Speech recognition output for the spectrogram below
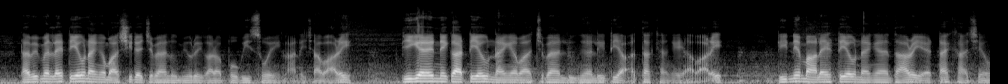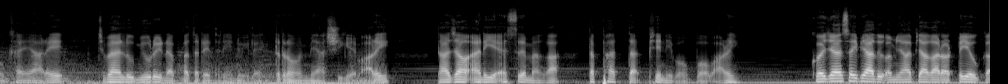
။ဒါပေမဲ့လည်းတရုတ်နိုင်ငံမှာရှိတဲ့ဂျပန်လူမျိုးတွေကတော့ပိုပြီးစိုးရိမ်လာနေကြပါတယ်။ ပြီးခဲ့တဲ့နှစ်ကတရုတ်နိုင်ငံမှာဂျပန်လူငယ်လေးတယောက်အသက်ခံခဲ့ရပါတယ်။ဒီနှစ်မှာလည်းတရုတ်နိုင်ငံသားတွေရဲ့တိုက်ခါခြင်းကိုခံရတဲ့ဂျပန်လူမျိုးတွေနဲ့ပတ်သက်တဲ့သတင်းတွေလည်းတော်တော်များများရှိခဲ့ပါတယ်။ဒါကြောင့်အန်ဒီရဲ့အစစ်မှန်ကတစ်ဖက်သက်ဖြစ်နေပုံပေါ်ပါတယ်။ခွဲချမ်းစိတ်ပြသူအများပြားကတော့တရုတ်က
